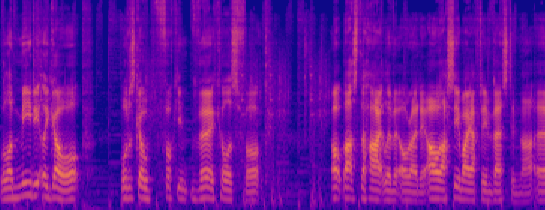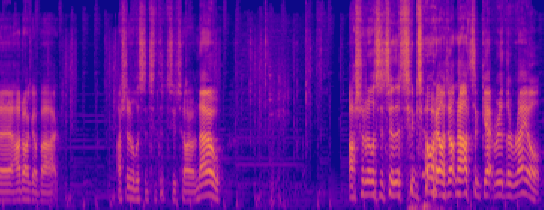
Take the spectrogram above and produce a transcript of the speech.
we'll immediately go up. We'll just go fucking vertical as fuck. Oh, that's the height limit already. Oh, I see why you have to invest in that. Uh, how do I go back? I should have listened to the tutorial. No! I should have listened to the tutorial. I don't know how to get rid of the rail.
